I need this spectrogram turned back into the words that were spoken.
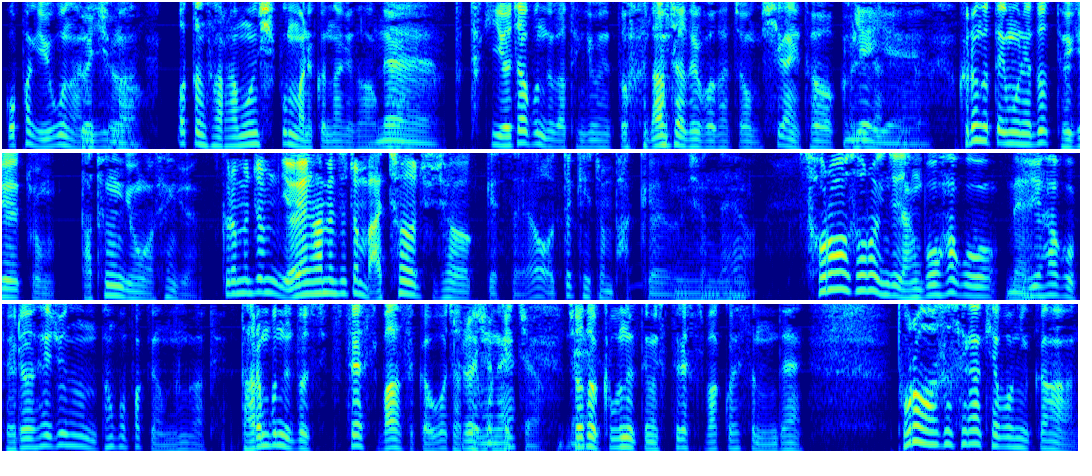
곱하기 6은 아니지만 그렇죠. 어떤 사람은 10분 만에 끝나기도 하고 네. 특히 여자분들 같은 경우에 또 남자들보다 좀 시간이 더 걸리지 예, 않습니까? 예. 그런 것 때문에도 되게 좀 다투는 경우가 생겨요. 그러면 좀 여행하면서 좀 맞춰 주셨겠어요? 어떻게 좀 바뀌셨나요? 음, 서로 서로 이제 양보하고 네. 이해하고 배려해주는 방법밖에 없는 것 같아요. 다른 분들도 스트레스 받았을 거고 저 때문에 네. 저도 그분들 때문에 스트레스 받고 했었는데 돌아와서 생각해 보니까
